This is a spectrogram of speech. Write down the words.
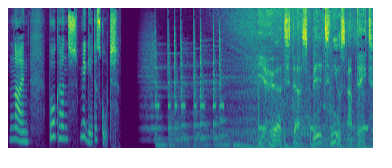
Nein. Burkhardt, mir geht es gut. Ihr hört das Bild News Update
